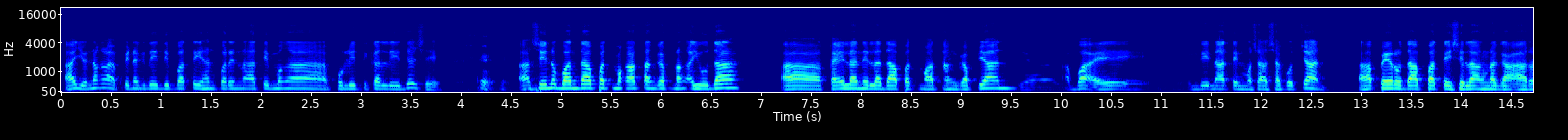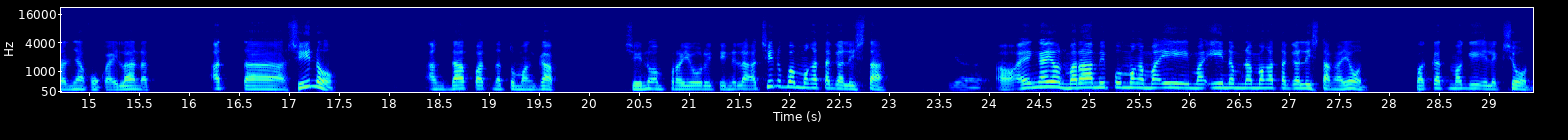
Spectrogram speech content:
Ah, yun na nga, pinagdidebatehan pa rin ng ating mga political leaders eh. Ah, sino ba dapat makatanggap ng ayuda? Ah, kailan nila dapat matanggap yan? Aba eh hindi natin masasagot 'yan. Ah, pero dapat eh sila ang nag-aaral niya kung kailan at at ah, sino ang dapat na tumanggap. Sino ang priority nila at sino ba mga tagalista? Yan. Oh, eh ngayon marami po mga mai, mainam na mga tagalista ngayon pagkat magi-eleksyon.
